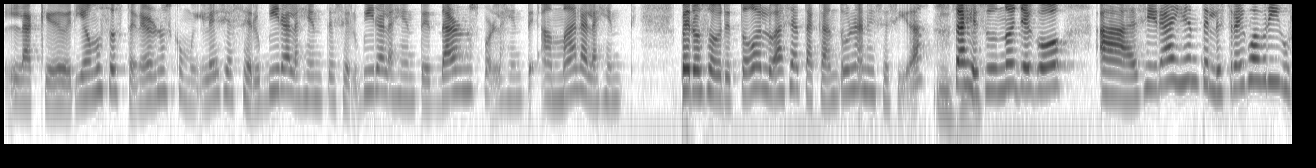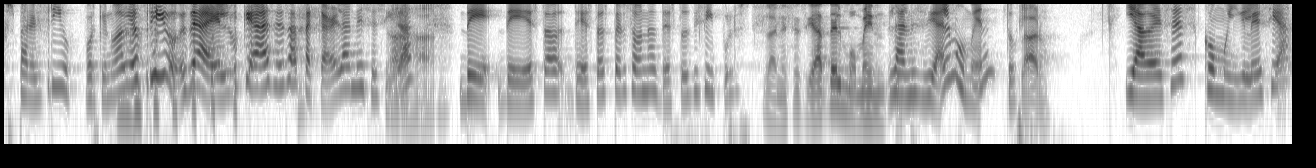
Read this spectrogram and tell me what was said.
la que deberíamos sostenernos como iglesia, servir a la gente, servir a la gente, darnos por la gente, amar a la gente pero sobre todo lo hace atacando una necesidad. O sea, Jesús no llegó a decir, ay gente, les traigo abrigos para el frío, porque no había frío. O sea, él lo que hace es atacar la necesidad de, de, esta, de estas personas, de estos discípulos. La necesidad del momento. La necesidad del momento. Claro. Y a veces como iglesia,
